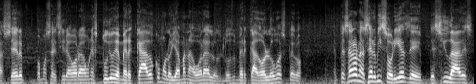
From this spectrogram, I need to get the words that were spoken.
hacer, vamos a decir ahora, un estudio de mercado, como lo llaman ahora los, mercadólogos, pero empezaron a hacer visorías de, ciudades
